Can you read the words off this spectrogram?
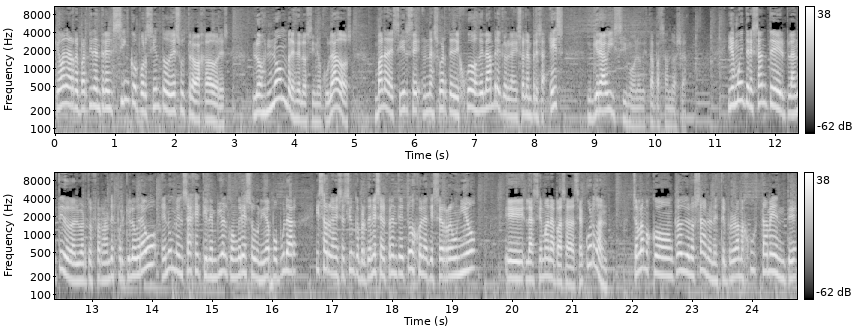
que van a repartir entre el 5% de sus trabajadores. Los nombres de los inoculados van a decidirse en una suerte de juegos del hambre que organizó la empresa. Es gravísimo lo que está pasando allá. Y es muy interesante el planteo de Alberto Fernández porque lo grabó en un mensaje que le envió al Congreso de Unidad Popular, esa organización que pertenece al Frente de Todos con la que se reunió eh, la semana pasada. ¿Se acuerdan? Charlamos con Claudio Lozano en este programa justamente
